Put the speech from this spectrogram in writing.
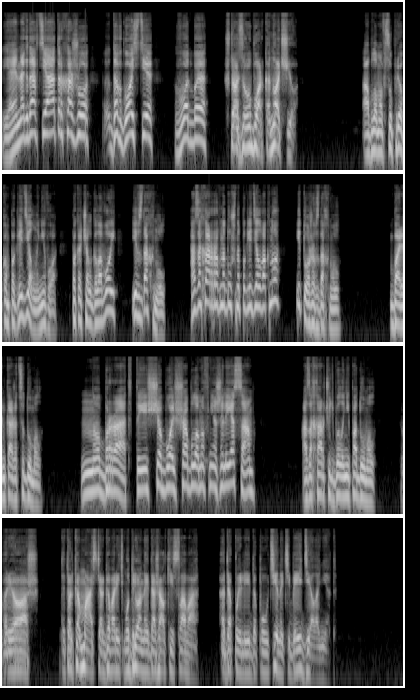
«Я иногда в театр хожу, да в гости. Вот бы...» «Что за уборка ночью?» Обломов с упреком поглядел на него, покачал головой и вздохнул. А Захар равнодушно поглядел в окно и тоже вздохнул. Барин, кажется, думал. «Ну, брат, ты еще больше обломов, нежели я сам». А Захар чуть было не подумал. «Врешь. Ты только мастер говорить мудреные да жалкие слова, а до пыли и до паутины тебе и дела нет».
